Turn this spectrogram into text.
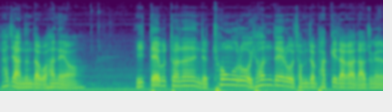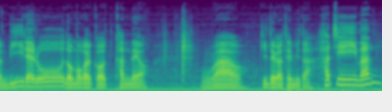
하지 않는다고 하네요. 이때부터는 이제 총으로 현대로 점점 바뀌다가 나중에는 미래로 넘어갈 것 같네요. 와우, 기대가 됩니다. 하지만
